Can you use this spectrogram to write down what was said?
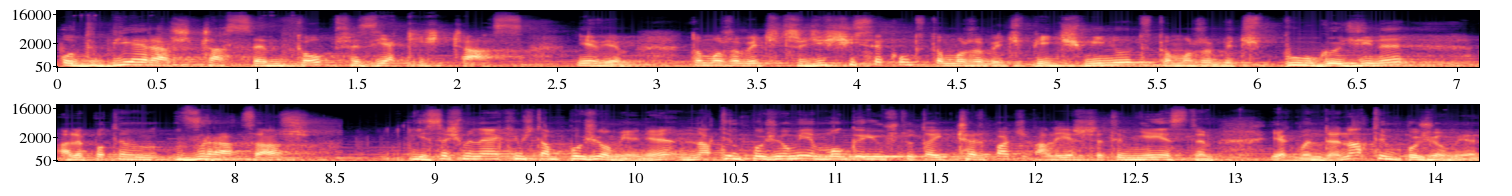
Odbierasz czasem to przez jakiś czas. Nie wiem, to może być 30 sekund, to może być 5 minut, to może być pół godziny, ale potem wracasz. Jesteśmy na jakimś tam poziomie, nie? Na tym poziomie mogę już tutaj czerpać, ale jeszcze tym nie jestem. Jak będę na tym poziomie,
